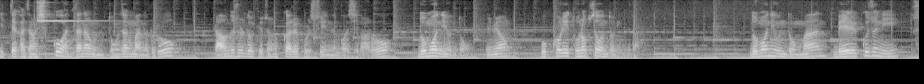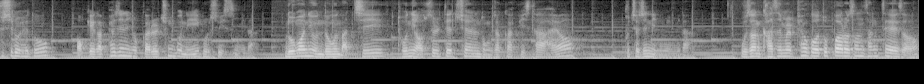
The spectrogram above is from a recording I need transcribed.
이때 가장 쉽고 간단한 운- 동작만으로도 라운드 숄더 교정 효과를 볼 수 있는 것이 바로 노머니 운동, 일명 목걸이 돈업서 운동입니다. 노머니 운동만 매일 꾸준히 수시로 해도 어깨가 펴지는 효과를 충분히 볼 수 있습니다. 노머니 운동은 마치 돈이 없을 때 취하는 동작과 비슷하여 붙여진 이름입니다. 우선 가슴을 펴고 똑바로 선 상태에서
